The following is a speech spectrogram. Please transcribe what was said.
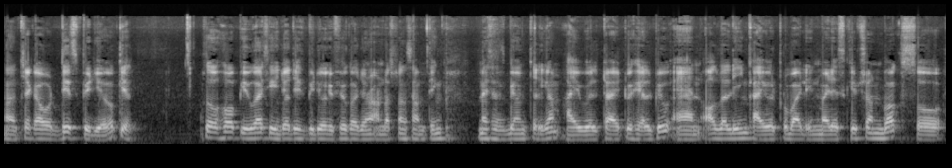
uh, check out this video okay so hope you guys enjoy this video. If you guys don't understand something message me on telegram. I will try to help you. And all the link i will provide in my description box. So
